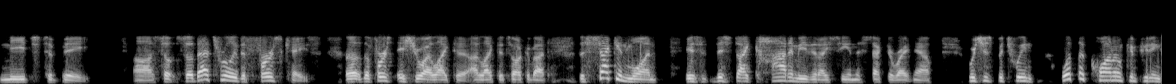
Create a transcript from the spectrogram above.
needs to be. Uh, so, so that's really the first case, uh, the first issue I like to I like to talk about. The second one is this dichotomy that I see in the sector right now, which is between what the quantum computing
